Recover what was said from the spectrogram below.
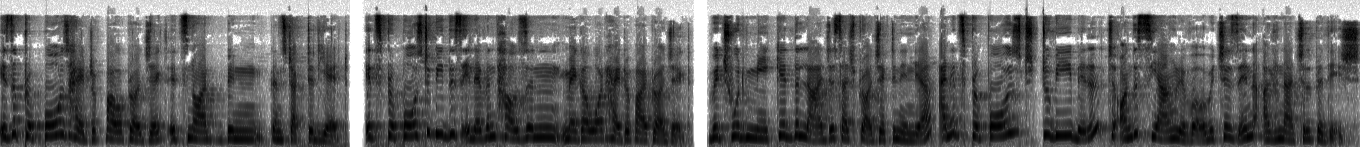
is a proposed hydropower project. It's not been constructed yet. It's proposed to be this 11,000 megawatt hydropower project which would make it the largest such project in India. And it's proposed to be built on the Siang River, which is in Arunachal Pradesh.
